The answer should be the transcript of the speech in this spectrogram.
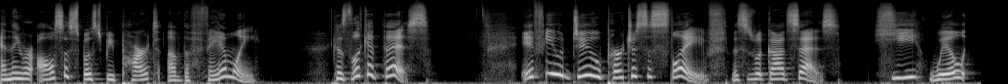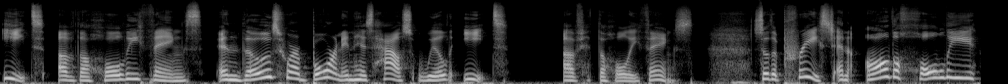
And they were also supposed to be part of the family. Because look at this. If you do purchase a slave, this is what God says He will eat of the holy things, and those who are born in his house will eat of the holy things. So the priest and all the holy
